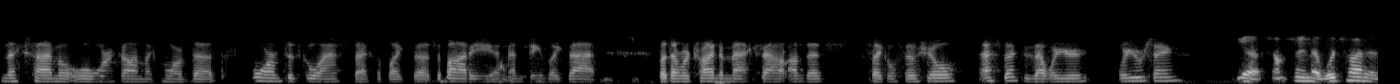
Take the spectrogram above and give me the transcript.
next time we'll, work on like more of the, form physical aspect of like the the body and, and things like that. But then we're trying to max out on this psychosocial aspect. Is that what you're what you were saying? Yeah, so I'm saying that we're trying to,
